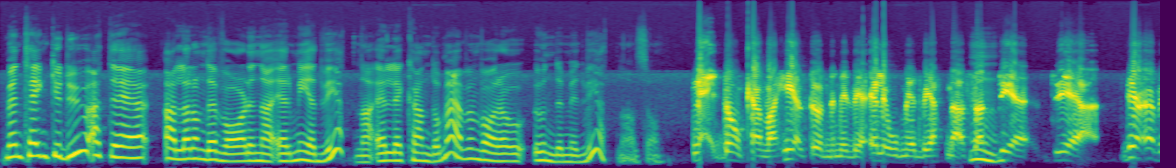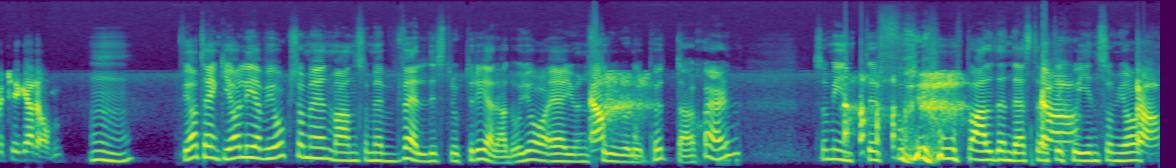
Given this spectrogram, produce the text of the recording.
Men tänker du att det är, alla de där valen är medvetna eller kan de även vara undermedvetna alltså? Nej, de kan vara helt undermedvetna eller omedvetna. Så Mm. det, det, det är jag övertygad om. Mm. För jag tänker, jag lever ju också med en man som är väldigt strukturerad och jag är ju en Ja. strulputta själv. Som inte får ihop all den där strategin som jag, Ja.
